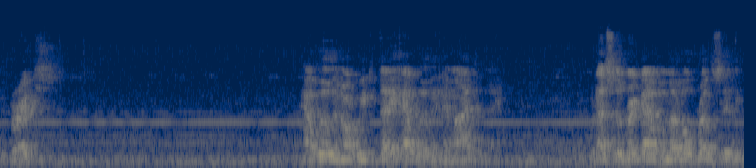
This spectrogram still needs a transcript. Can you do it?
to grace. How willing are we today? How willing am I today? Would I still drink out of a mud hole, Brother Sidney?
